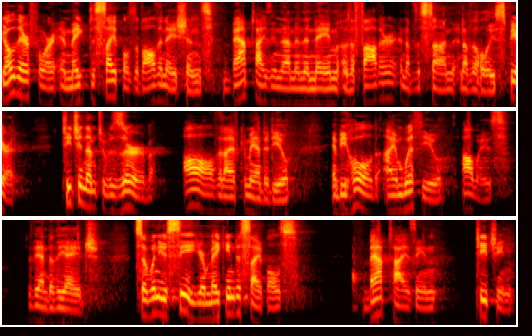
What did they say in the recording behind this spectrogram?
Go therefore and make disciples of all the nations, baptizing them in the name of the Father and of the Son and of the Holy Spirit teaching them to observe all that I have commanded you. And behold, I am with you always to the end of the age. So when you see you're making disciples, baptizing, teaching,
